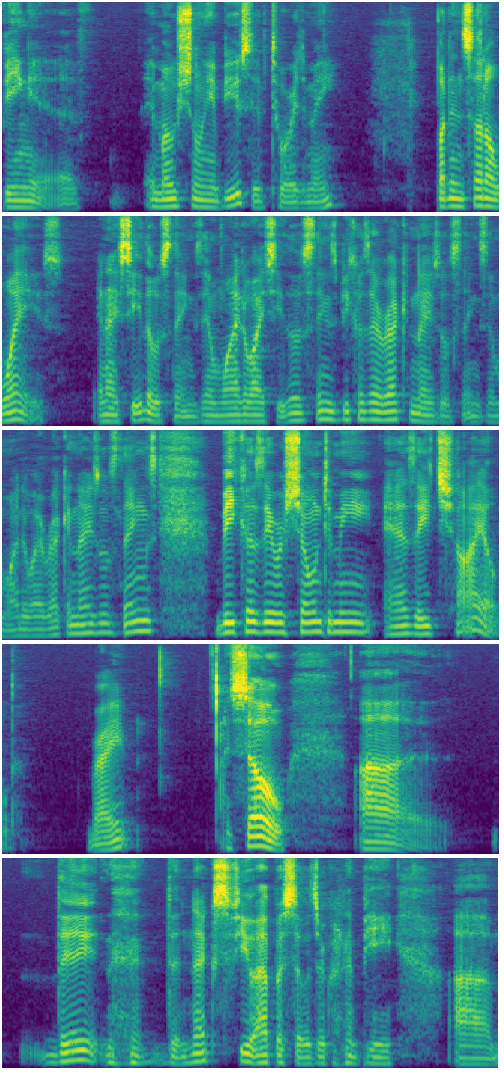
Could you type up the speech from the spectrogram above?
being uh, emotionally abusive towards me, but in subtle ways." And I see those things. And why do I see those things? Because I recognize those things. And why do I recognize those things? Because they were shown to me as a child. right? So, uh, the the next few episodes are going to be um,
